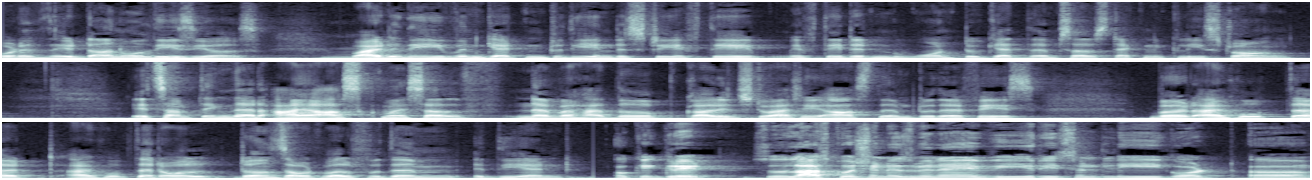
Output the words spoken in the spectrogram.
what have they done all these years? Why did they even get into the industry if they if they didn't want to get themselves technically strong? It's something that i ask myself. Never had the courage to actually ask them to their face. But i hope that i hope that all turns out well for them at the end. Okay, great. So the last question is Vinay, we recently got uh,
